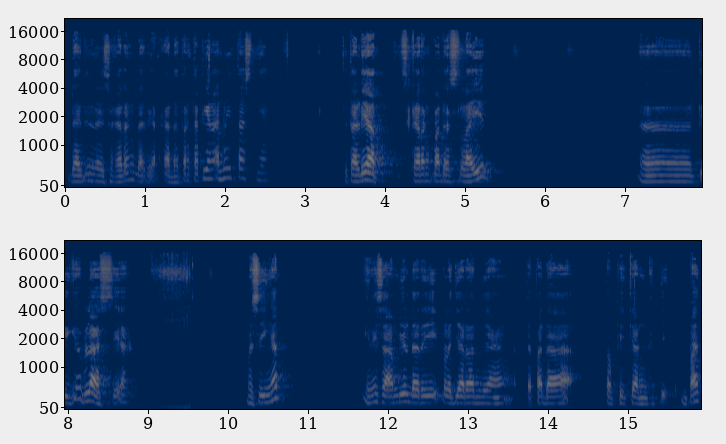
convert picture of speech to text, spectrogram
Dari nilai sekarang dari akan datang tapi yang anuitasnya. Kita lihat sekarang pada slide eh, 13 ya. Masih ingat? Ini saya ambil dari pelajaran yang pada topik yang keempat.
